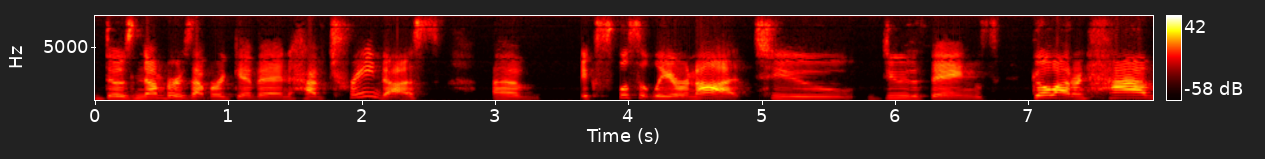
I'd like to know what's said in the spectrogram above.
those numbers that were given have trained us, uh, explicitly or not, to do the things, go out and have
